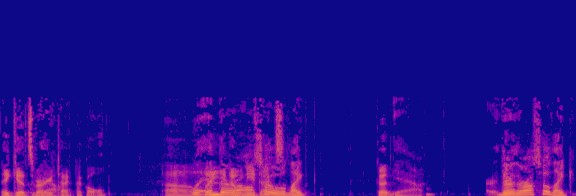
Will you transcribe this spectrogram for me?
it gets very Yeah. technical um, Well, and there are also dex. like good yeah there there are also like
